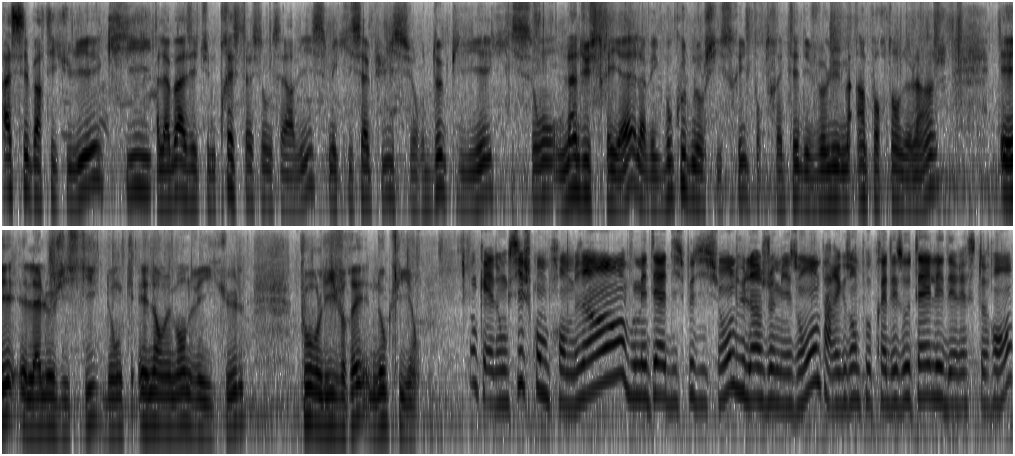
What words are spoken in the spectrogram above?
assez particulier qui, à la base, est une prestation de service, mais qui s'appuie sur deux piliers qui sont l'industriel, avec beaucoup de blanchisserie pour traiter des volumes importants de linge, et la logistique, donc énormément de véhicules pour livrer nos clients. Ok, donc si je comprends bien, vous mettez à disposition du linge de maison, par exemple auprès des hôtels et des restaurants,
